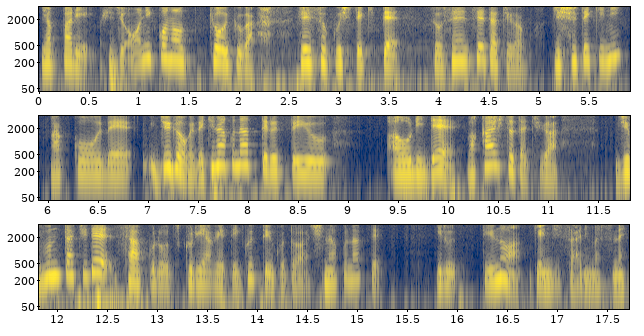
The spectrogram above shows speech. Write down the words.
やっぱり非常にこの教育が閉塞してきてそう先生たちが自主的に学校で授業ができなくなってるっていう煽りで若い人たちが自分たちでサークルを作り上げていくっていうことはしなくなっているっていうのは現実ありますね。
